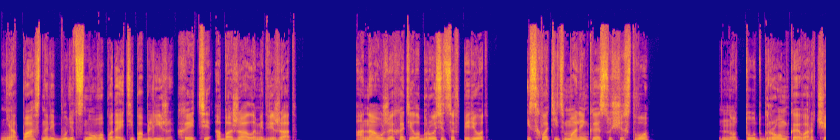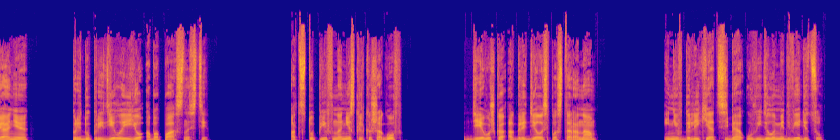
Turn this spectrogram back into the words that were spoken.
не опасно ли будет снова подойти поближе. Хэтти обожала медвежат. Она уже хотела броситься вперед и схватить маленькое существо, но тут громкое ворчание предупредило ее об опасности. Отступив на несколько шагов, девушка огляделась по сторонам и невдалеке от себя увидела медведицу,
